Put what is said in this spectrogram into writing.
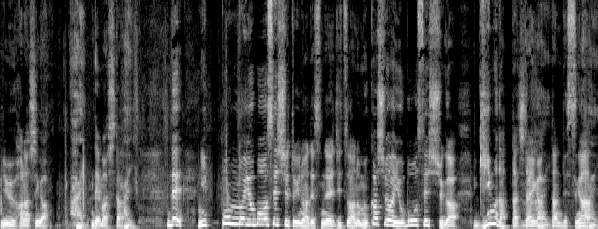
とい。う話が出ました。はい。はいで日本の予防接種というのはですね実はあの昔は予防接種が義務だった時代があったんですが、はい。はい、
